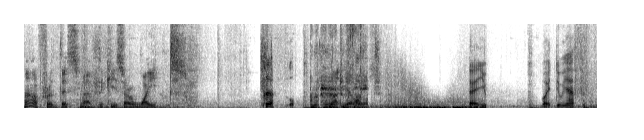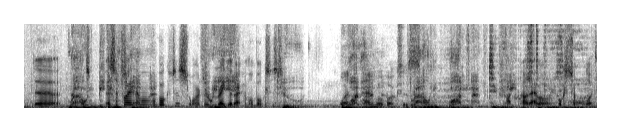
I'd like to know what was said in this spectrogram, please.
Oh, for this map, the keys are white. Not yellow. fight. Then you. Wait, do we have the Round specified ammo boxes or the Three. regular ammo boxes? two. What One. ammo boxes? Round one. Device. Oh, the ammo boxes are what?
